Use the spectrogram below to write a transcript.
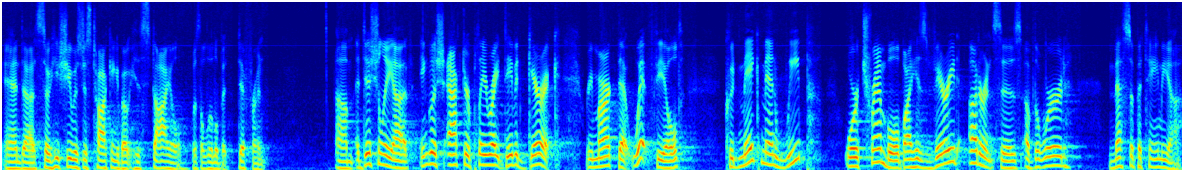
And uh, so he, she was just talking about his style was a little bit different. Um, additionally, uh, English actor playwright David Garrick remarked that Whitefield could make men weep or tremble by his varied utterances of the word Mesopotamia,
